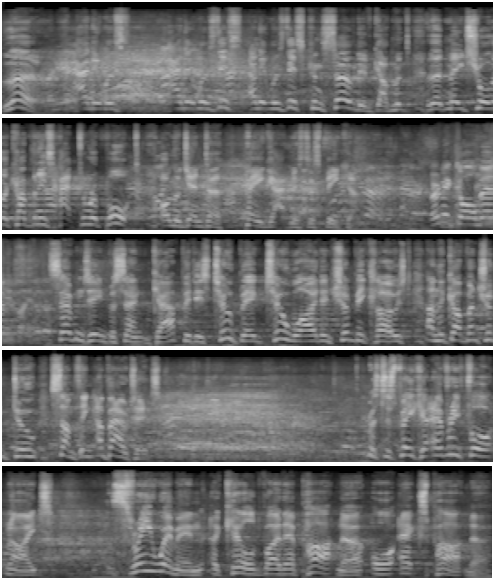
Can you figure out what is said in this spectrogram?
low. And it was, and it was, this, and it was this Conservative government that made sure the companies had to report on the gender pay gap, Mr. Speaker. Jeremy Corbyn. 17% gap. It is too big, too wide, and should be closed, and the government should do something about it. Mr. Speaker, every fortnight, three women are killed by their partner or ex partner.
